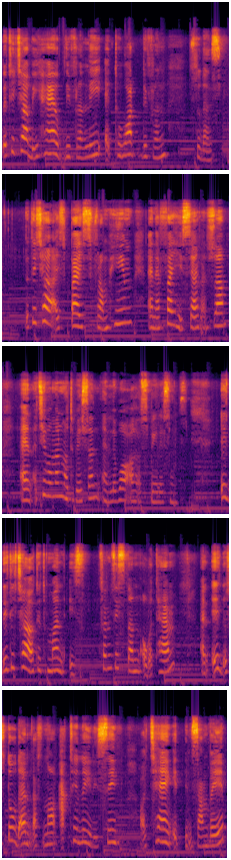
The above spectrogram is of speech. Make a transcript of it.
the teacher behaves differently toward different students. The teacher expects from him and affect his self-concept and achievement motivation and level of aspirations. If the teacher treatment is consistent over time, and if the student does not actively receive or change it in some way,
